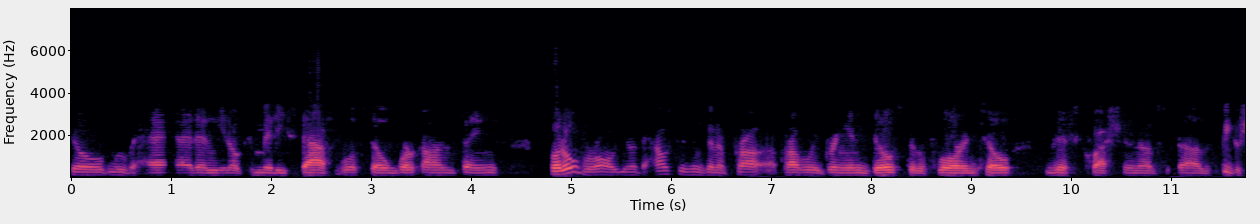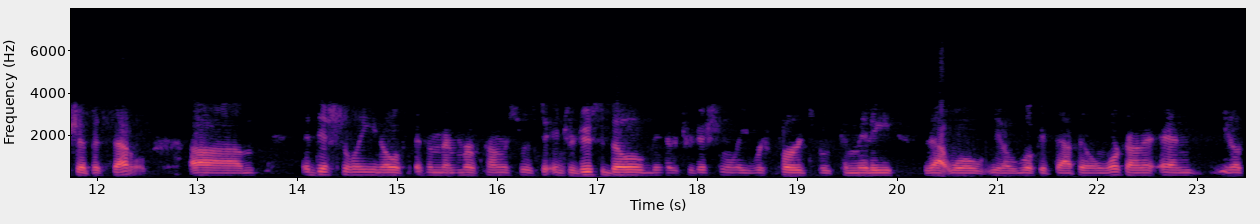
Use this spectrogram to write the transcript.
still move ahead, and you know, committee staff will still work on things. But overall, you know, the House isn't going to pro- probably bring any bills to the floor until this question of uh, the speakership is settled. Um, additionally, you know, if, if a member of Congress was to introduce a bill, they're traditionally referred to a committee that will, you know, look at that bill and work on it. And, you know,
